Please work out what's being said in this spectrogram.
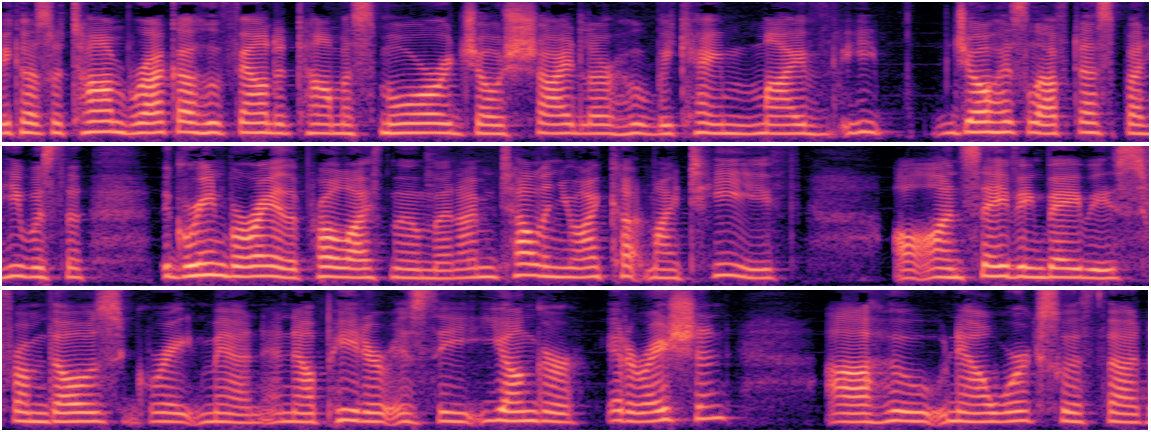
Because with Tom Brejcha, who founded Thomas More, Joe Scheidler, who became my he, Joe has left us, but he was the, the Green Beret of the pro life movement. I'm telling you, I cut my teeth uh, on saving babies from those great men. And now Peter is the younger iteration uh, who now works with uh,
